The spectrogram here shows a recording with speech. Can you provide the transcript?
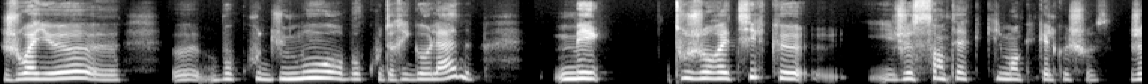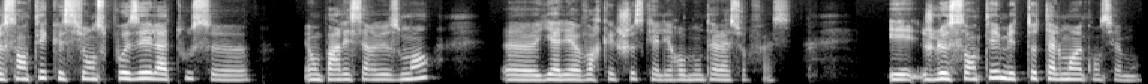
joyeux, beaucoup d'humour, beaucoup de rigolade. Mais toujours est-il que je sentais qu'il manquait quelque chose. Je sentais que si on se posait là tous euh, et on parlait sérieusement, euh, il y allait avoir quelque chose qui allait remonter à la surface. Et je le sentais, mais totalement inconsciemment.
